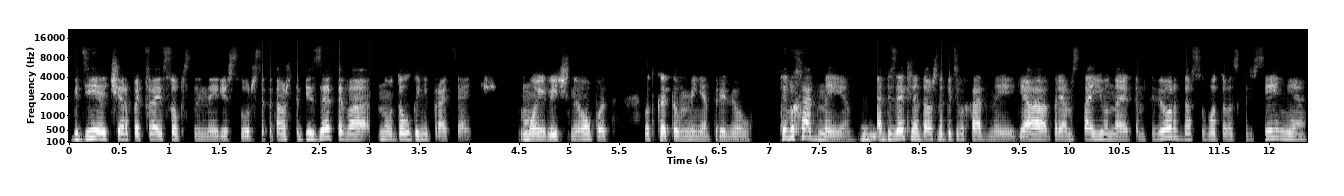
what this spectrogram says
где черпать свои собственные ресурсы, потому что без этого ну, долго не протянешь. Мой личный опыт вот к этому меня привел. Ты выходные. Обязательно должны быть выходные. Я прям стою на этом твердо, суббота-воскресенье.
